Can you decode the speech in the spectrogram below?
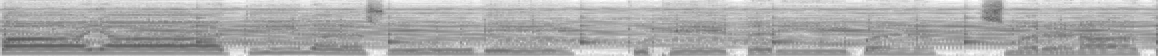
पायातील सुदे कुठे तरी पण स्मरणात.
